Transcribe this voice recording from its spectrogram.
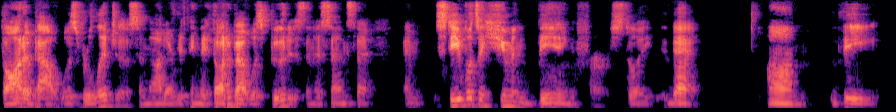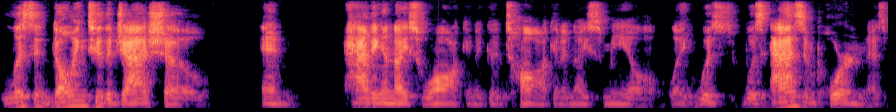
thought about was religious, and not everything they thought about was Buddhist. In a sense that, and Steve was a human being first, like that. Um, the listen, going to the jazz show, and having a nice walk and a good talk and a nice meal like was was as important as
